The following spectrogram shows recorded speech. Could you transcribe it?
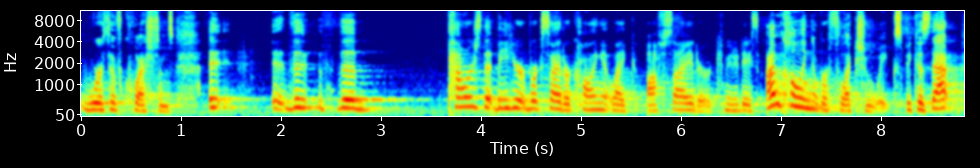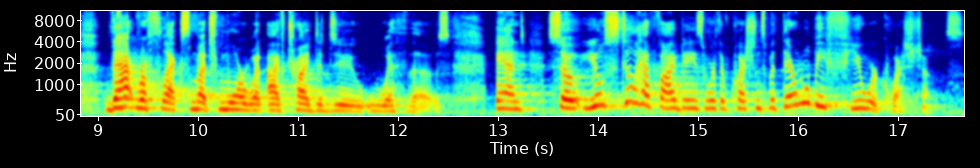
worth of questions. It, uh, uh, the, the powers that be here at Brookside are calling it like offsite or community days. I'm calling them reflection weeks because that, that reflects much more what I've tried to do with those. And so you'll still have five days worth of questions, but there will be fewer questions.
